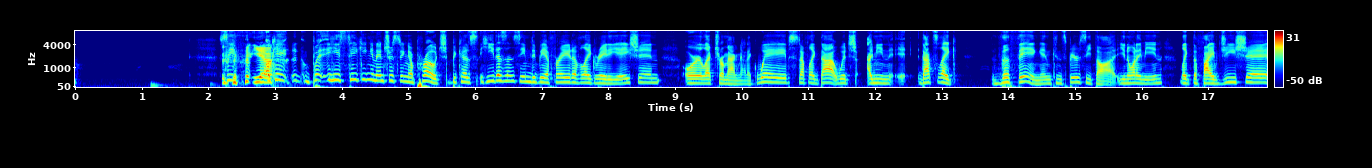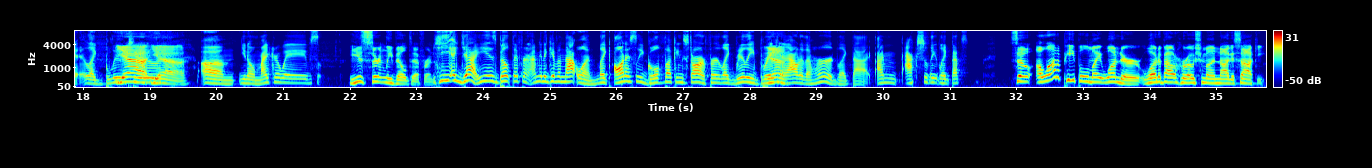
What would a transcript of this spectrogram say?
See, yeah. okay, but he's taking an interesting approach because he doesn't seem to be afraid of like radiation or electromagnetic waves, stuff like that, which I mean, it, that's like the thing in conspiracy thought. You know what I mean? Like the 5G shit, like Bluetooth, Yeah, yeah. um, you know, microwaves. He is certainly built different. He uh, yeah, he is built different. I'm gonna give him that one. Like honestly, gold fucking star for like really breaking Yeah. out of the herd like that. I'm actually like that's So, a lot of people might wonder what about Hiroshima and Nagasaki?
